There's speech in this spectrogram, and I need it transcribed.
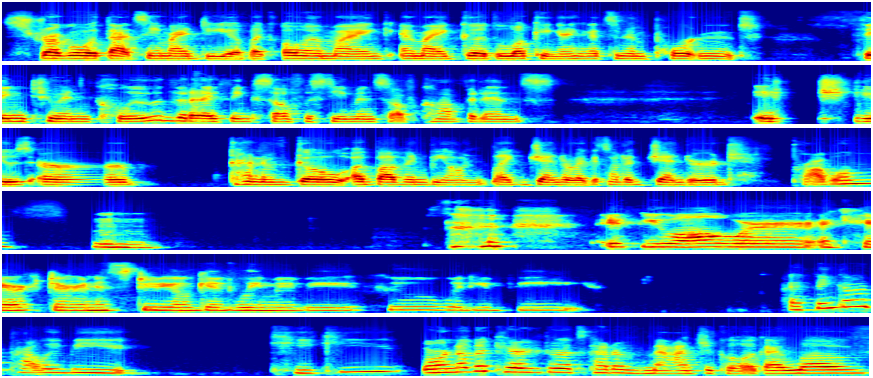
struggle with that same idea of like, oh, am I am I good looking? I think that's an important thing to include that I think self-esteem and self-confidence issues are kind of go above and beyond like gender like it's not a gendered problem Mhm. if you all were a character in a Studio Ghibli movie, who would you be? I think i would probably be kiki or another character that's kind of magical. Like i love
